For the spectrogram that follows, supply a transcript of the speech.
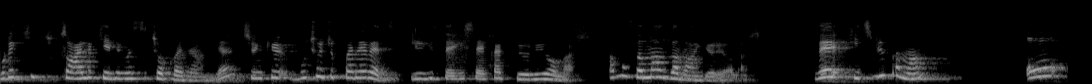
buradaki tutarlı kelimesi çok önemli. Çünkü bu çocuklar evet ilgi, sevgi, şefkat görüyorlar. Ama zaman zaman görüyorlar. Ve hiçbir zaman o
